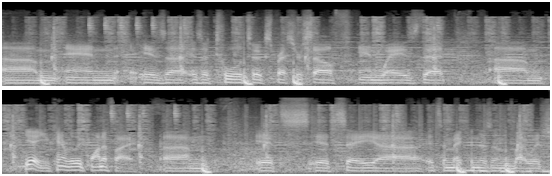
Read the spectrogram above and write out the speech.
um, and is a is a tool to express yourself in ways that um, yeah you can't really quantify. Um, it's it's a uh, it's a mechanism by which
